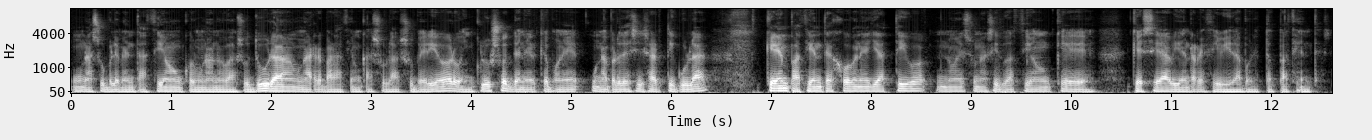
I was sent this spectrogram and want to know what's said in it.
una suplementación con una nueva sutura, una reparación casular superior o incluso tener que poner una prótesis articular que en pacientes jóvenes y activos no es una situación que, sea bien recibida por estos pacientes.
